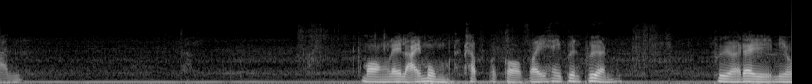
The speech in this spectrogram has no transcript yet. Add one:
าน มองหลาย ๆ มุมนะครับประกอบไว้ให้เพื่อน ๆ เพื่อได้มีโอ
